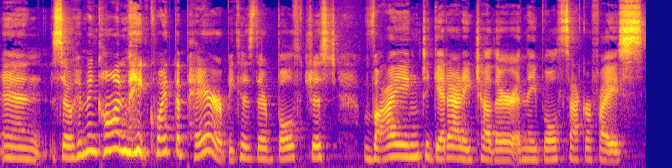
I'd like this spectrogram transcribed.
And so him and Khan make quite the pair because they're both just vying to get at each other and they both sacrifice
